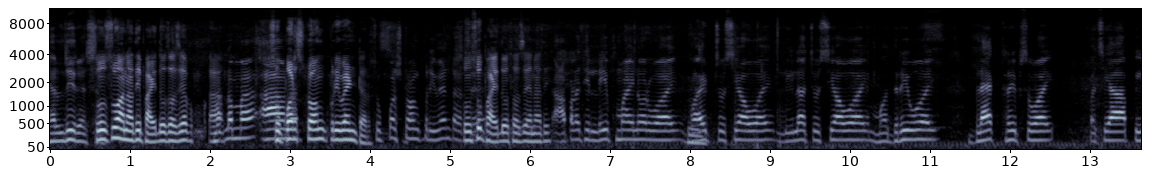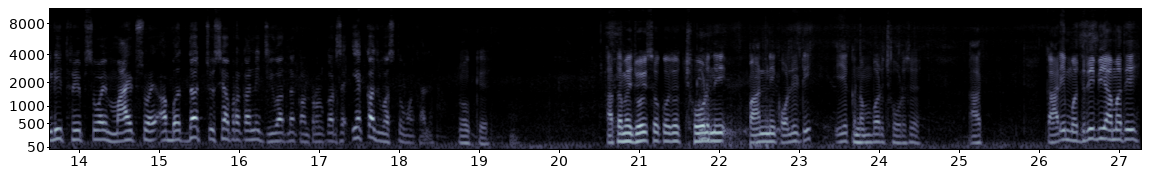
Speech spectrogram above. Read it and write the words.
હેલ્ધી રહેશે. શું શું આનાથી ફાયદો થશે? મતલબમાં આ super strong preventer. Super strong preventer શું શું ફાયદો થશે એનાથી? આપણાથી લીફ માઇનર હોય વ્હાઇટ ચૂસિયા હોય લીલા ચૂસિયા હોય મધરી હોય બ્લેક થ્રિપ્સ હોય પછી આ પીડી થ્રિપ્સ હોય માઇટ્સ હોય આ બધા જ ચૂસ્યા પ્રકારની જીવાતને કંટ્રોલ કરશે એક જ વસ્તુમાં ખાલી. ઓકે. આ તમે જોઈ શકો છો છોડની પાનની ક્વોલિટી એક નંબર છોડ છે. આ કાળી મધરી બી આમાંથી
